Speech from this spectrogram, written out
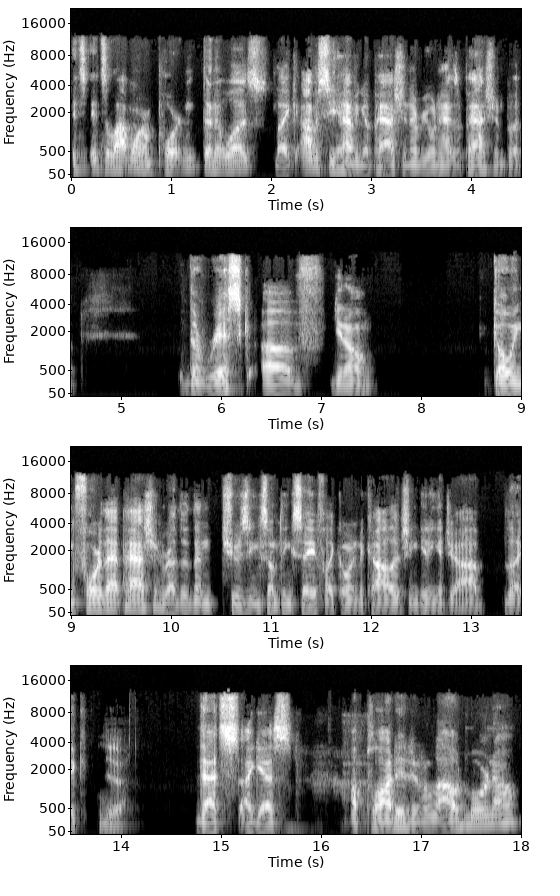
it's it's a lot more important than it was. Like obviously having a passion, everyone has a passion, but the risk of, you know, going for that passion rather than choosing something safe like going to college and getting a job, like yeah. That's I guess applauded and allowed more now.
